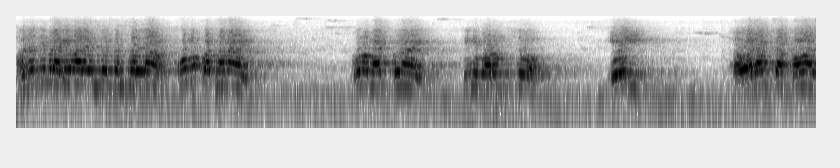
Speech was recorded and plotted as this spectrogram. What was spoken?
হজরত ইব্রাহিম আলাইহিসসালাম কোনো কথা নাই, কোনো বাক্য নাই, তিনি বরঞ্চ এই অর্ডারটা পাওয়ার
